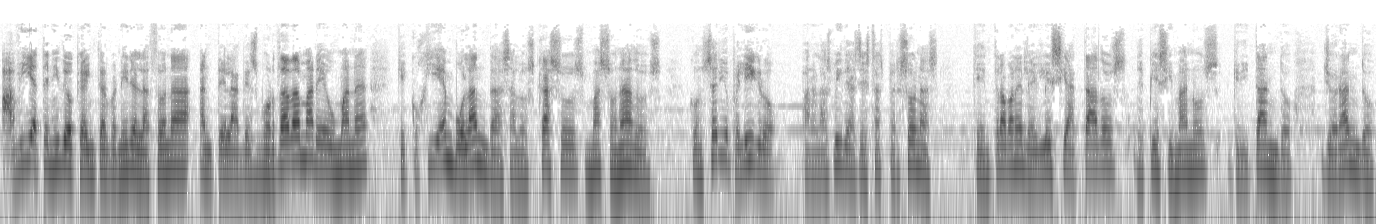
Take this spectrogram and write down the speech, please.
había tenido que intervenir en la zona ante la desbordada marea humana que cogía en volandas a los casos más sonados, con serio peligro para las vidas de estas personas que entraban en la iglesia atados de pies y manos, gritando, llorando,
